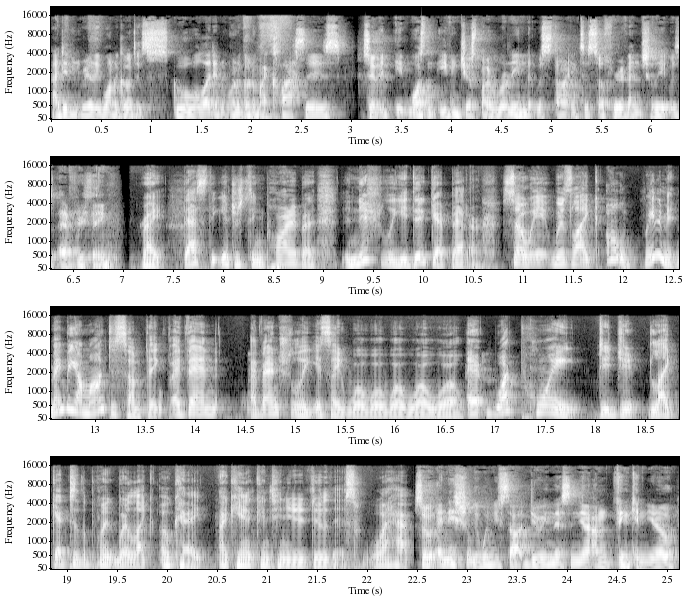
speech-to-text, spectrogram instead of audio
I didn't really want to go to school. I didn't want to go to my classes. So it, it wasn't even just my running that was starting to suffer eventually. It was everything. Right. That's the interesting part about it. Initially, you did get better. So it was like, oh, wait a minute, maybe I'm onto something. But then eventually it's like, whoa, whoa, whoa, whoa, whoa. At what point did you like get to the point where like, okay, I can't continue to do this? What happened? So initially, when you start doing this, and I'm thinking, you know,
